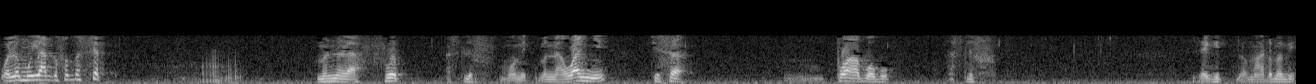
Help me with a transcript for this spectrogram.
wala mu yàgg fa ba set mën na laa fóot aslëf moom it mën naa wàññi ci sa poids boobu aslëf léegi doomu aadama bi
